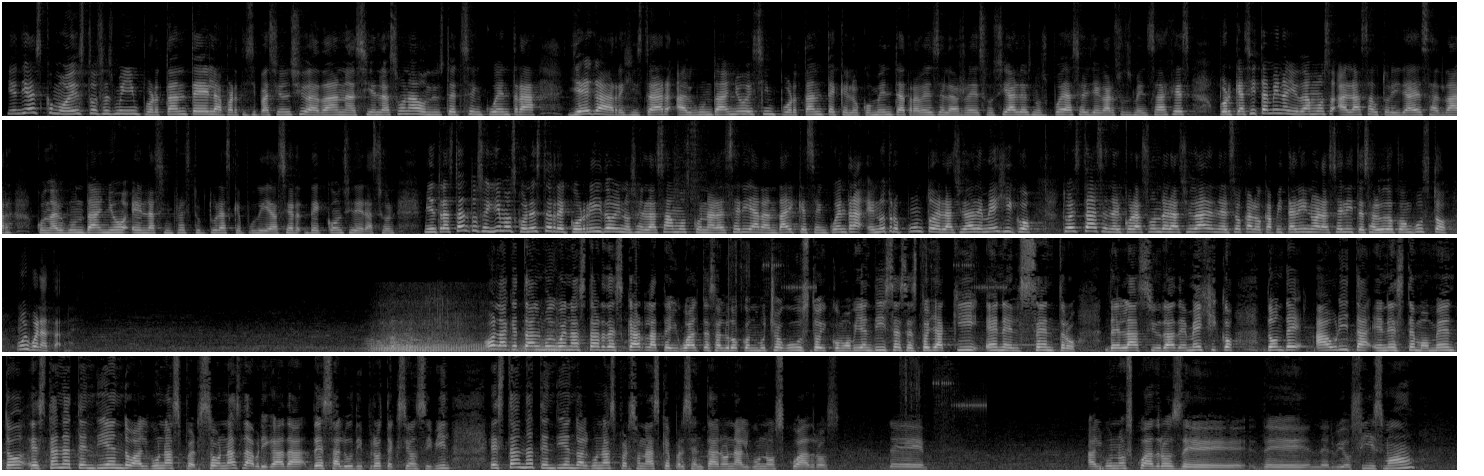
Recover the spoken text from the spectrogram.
Y en días como estos es muy importante la participación ciudadana. Si en la zona donde usted se encuentra llega a registrar algún daño, es importante que lo comente a través de las redes sociales, nos puede hacer llegar sus mensajes, porque así también ayudamos a las autoridades a dar con algún daño en las infraestructuras que pudiera ser de consideración. Mientras tanto, seguimos con este recorrido y nos enlazamos con Araceli Aranday, que se encuentra en otro punto de la Ciudad de México. Tú estás en el corazón de la ciudad, en el Zócalo Capitalino. Araceli, te saludo con gusto. Muy buena tarde. Hola, ¿qué tal? Muy buenas tardes, Carla. Te igual te saludo con mucho gusto y como bien dices, estoy aquí en el centro de la Ciudad de México, donde ahorita en este momento están atendiendo a algunas personas, la Brigada de Salud y Protección Civil, están atendiendo a algunas personas que presentaron algunos cuadros de algunos cuadros de, de nerviosismo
